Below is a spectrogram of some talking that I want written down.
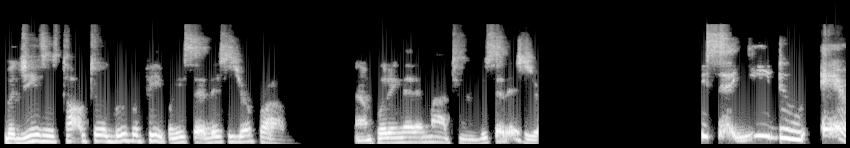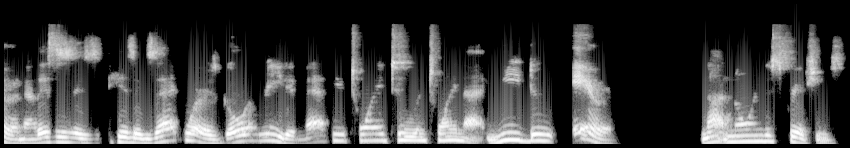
But Jesus talked to a group of people. He said, This is your problem. I'm putting that in my terms. He said, This is your He said, Ye do err. Now, this is his, his exact words. Go and read it. Matthew 22 and 29. Ye do err, not knowing the scriptures.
